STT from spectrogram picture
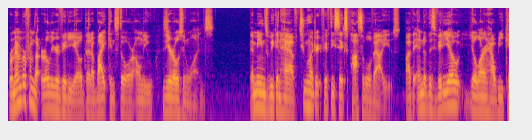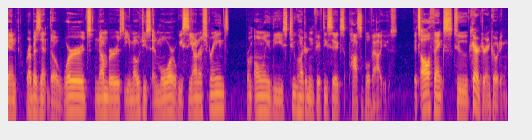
Remember from the earlier video that a byte can store only zeros and ones. That means we can have 256 possible values. By the end of this video, you'll learn how we can represent the words, numbers, emojis, and more we see on our screens from only these 256 possible values. It's all thanks to character encoding.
